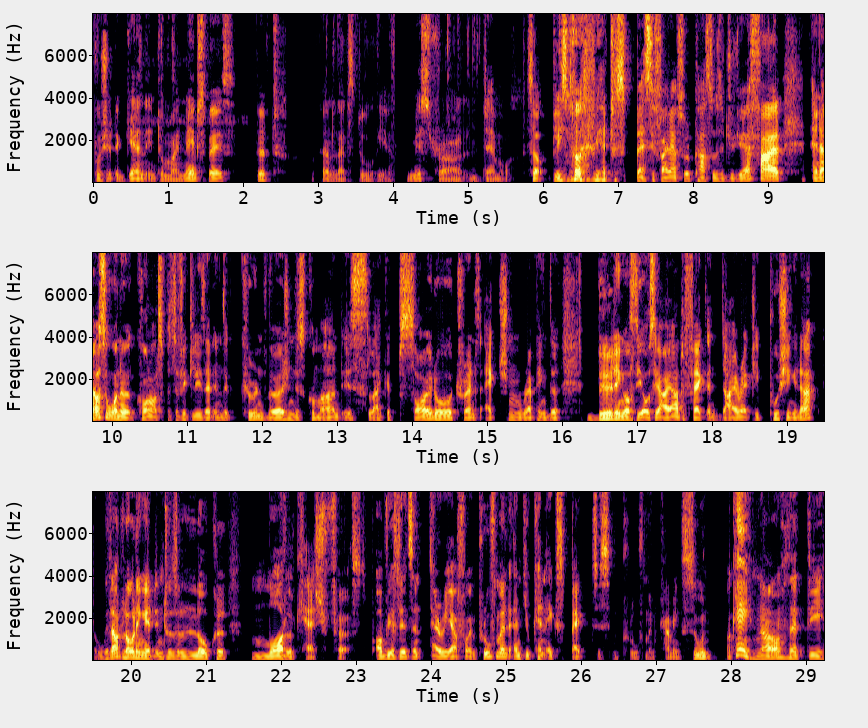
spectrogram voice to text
push it again into my namespace. But and let's do here Mistral demo. So please note that we had to specify an absolute path to the GGUF file. And I also want to call out specifically that in the current version, this command is like a pseudo transaction wrapping the building of the OCI artifact and directly pushing it up without loading it into the local model cache first. Obviously, it's an area for improvement and you can expect this improvement coming soon. Okay, now that the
